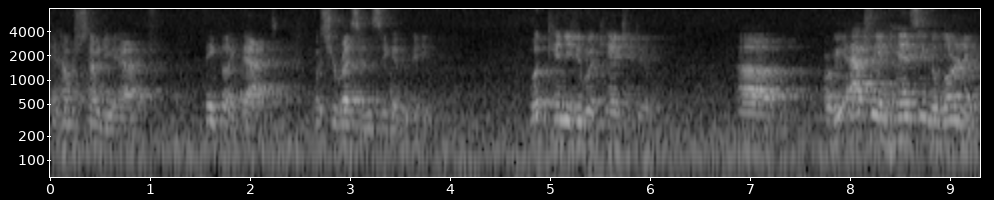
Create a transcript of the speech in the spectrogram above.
and how much time do you have? Think like that. What's your residency going to be? What can you do? What can't you do? Uh, are we actually enhancing the learning?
